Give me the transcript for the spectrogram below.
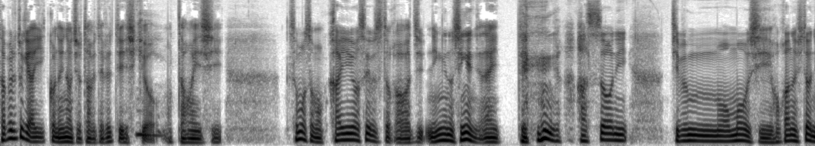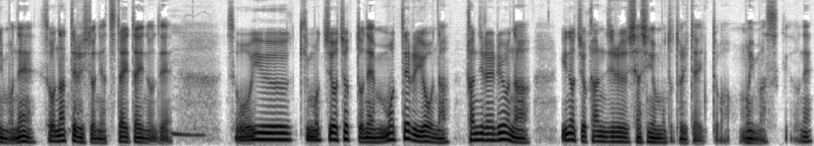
食べる時は一個の命を食べてるっていう意識を持った方がいいし、そもそも海洋生物とかはじ人間の資源じゃないっていう 発想に自分も思うし他の人にもねそうなってる人には伝えたいので、うん。そういう気持ちをちょっとね持てるような感じられるような命を感じる写真をもっと撮りたいとは思いますけどね。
